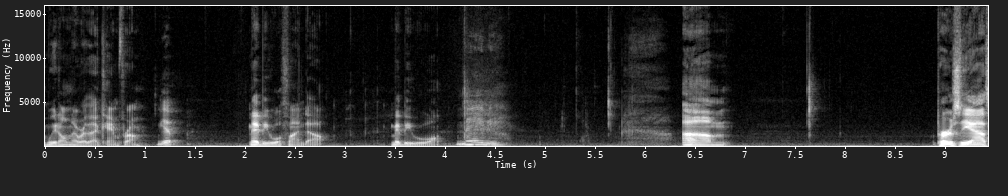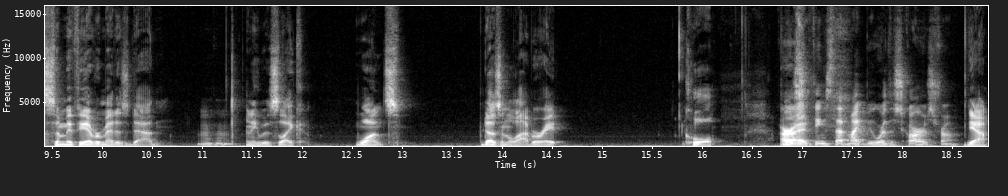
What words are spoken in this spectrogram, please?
we don't know where that came from. Yep. Maybe we'll find out. Maybe we won't. Maybe. Um, Percy asks him if he ever met his dad, and he was like, "Once." Doesn't elaborate. Cool. All right. thinks that might be where the scar is from. Yeah,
